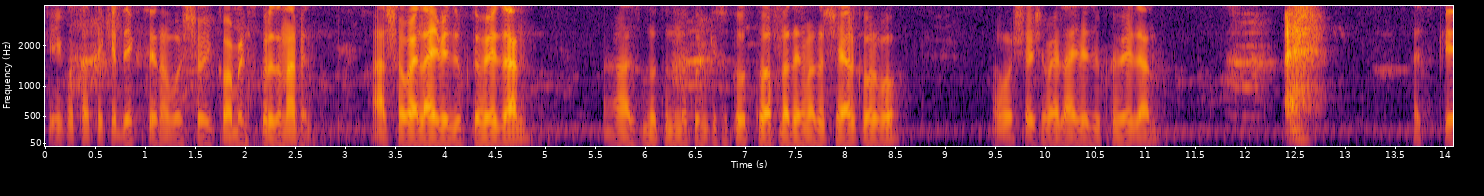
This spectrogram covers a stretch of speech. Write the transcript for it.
কে কোথা থেকে দেখছেন অবশ্যই কমেন্টস করে জানাবেন। আর সবাই লাইভে যুক্ত হয়ে যান। আজ নতুন নতুন কিছু তথ্য আপনাদের মাঝে শেয়ার করব। অবশ্যই সবাই লাইভে যুক্ত হয়ে যান। আজকে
